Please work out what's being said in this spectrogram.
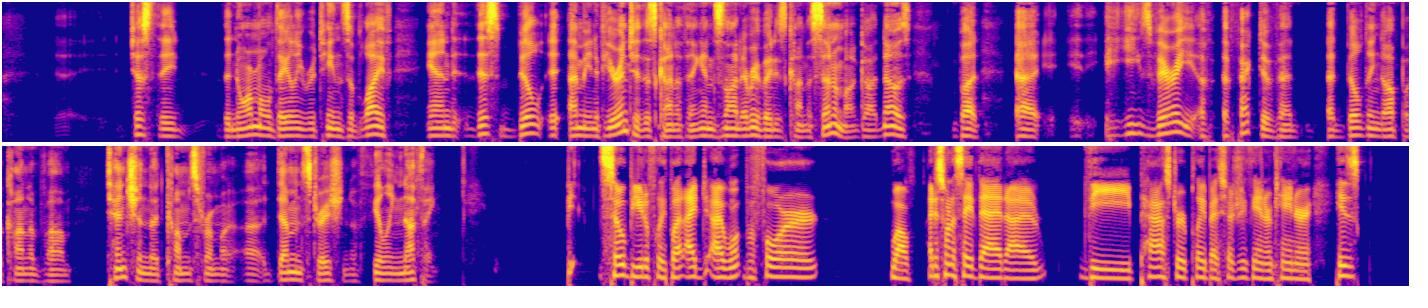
just the the normal daily routines of life. And this bill, I mean, if you're into this kind of thing, and it's not everybody's kind of cinema, God knows, but uh, he's very effective at, at building up a kind of um, tension that comes from a, a, demonstration of feeling nothing. So beautifully, but I, I want before, well, I just want to say that uh, the pastor played by Cedric the Entertainer, his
